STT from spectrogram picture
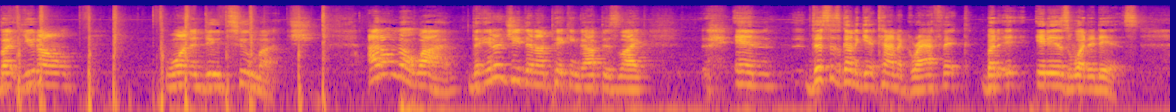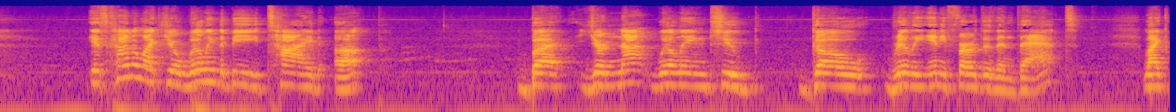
but you don't want to do too much. I don't know why. The energy that I'm picking up is like, and this is going to get kind of graphic, but it, it is what it is. It's kind of like you're willing to be tied up but you're not willing to go really any further than that. Like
